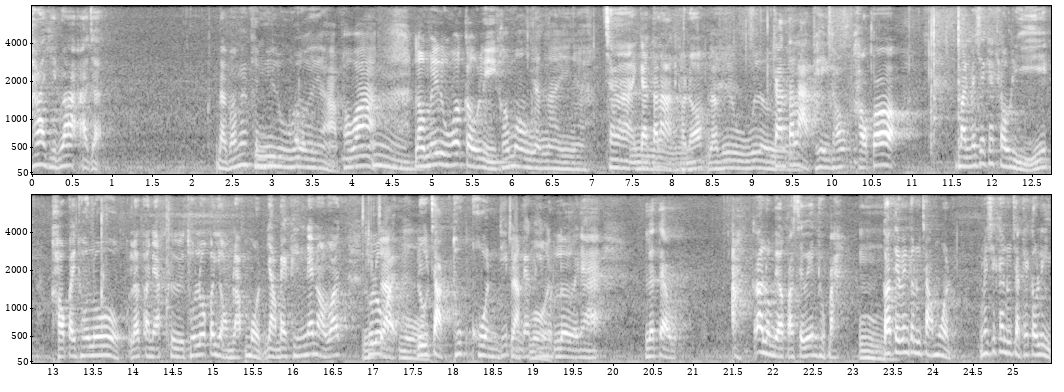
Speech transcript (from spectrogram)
ข้าคิดว่าอาจจะ แบบว่าไม่ฉัคุ้นมไม่รู้เลยอะ เพราะว่าเราไม่รู้ว่าเกาหลีเขามองยังไงไงใช่การตลาดเขาเนาะ เราไม่รู้เลยการตลาดเพลงเขาเขาก็มันไม่ใช่แค่เกาหลี เขาไปทั่วโลก แล้วตอนเนี้ยคือทั่วโลกก็ยอมรับหมด อย่างแบ็คพิงแน่นอนว่าทั่วโลกอะรู้จักทุกคนที่เป็นแบ็คพิงหมดเลยนะฮะ แล้วแต่อะก็อารมณ์เดียวกับเซเว่นถูกปะอืมก็เซเว่นก็รู้จักหมด ไม่ใช่แค่รู้จักแค่เกาหลี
